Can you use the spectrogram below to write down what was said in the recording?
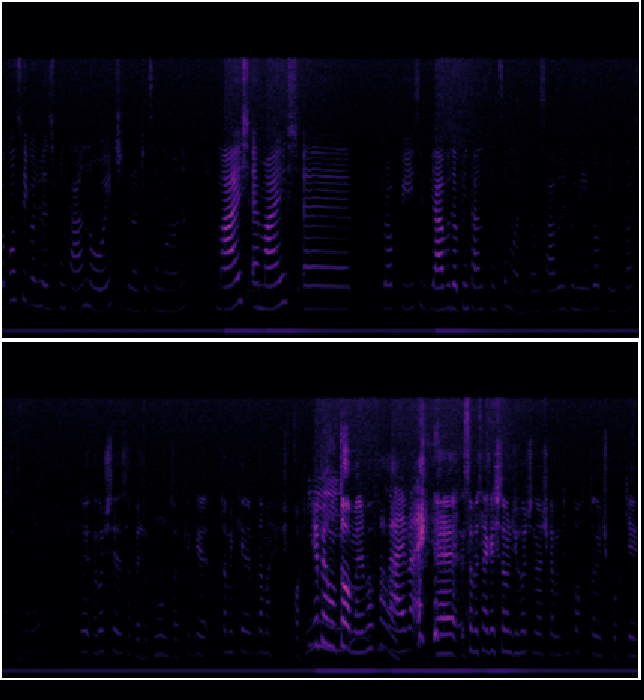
Eu consigo, às vezes, pintar à noite, durante a semana, Mas é mais é, propício e viável de eu pintar no fim de semana. Então, sábado e domingo eu pinto bastante, Sim. entendeu? Eu gostei dessa pergunta, porque também queria dar uma resposta. Ninguém perguntou, mas eu vou falar. Vai, vai. É, sobre essa questão de rotina, eu acho que é muito importante, porque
